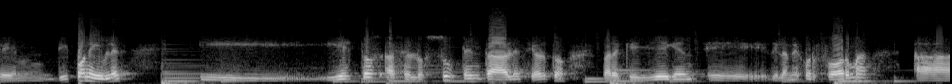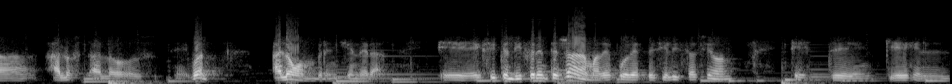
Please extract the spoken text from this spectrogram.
eh, disponibles y, estos hacerlos sustentables, ¿cierto? Para que lleguen eh, de la mejor forma a, los, a los eh, bueno, al hombre en general. Eh, existen diferentes ramas después de especialización, este, que es el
